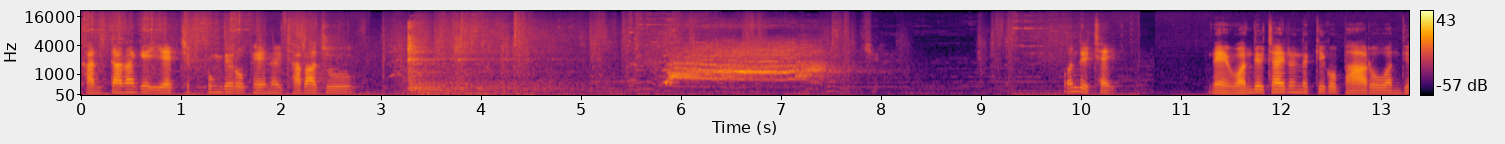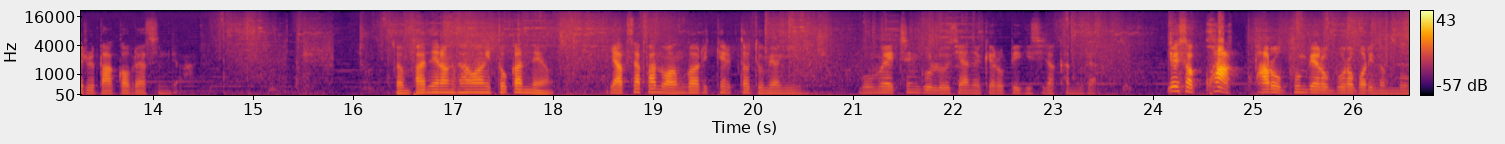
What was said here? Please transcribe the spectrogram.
간단하게 예측 붕대로 베인을 잡아주... 원딜 차이. 네, 원딜 차이를 느끼고 바로 원딜을 바꿔버렸습니다. 전판이랑 상황이 똑같네요. 얍삽한 원거리 캐릭터 두 명이 무무의 친구 루시안을 괴롭히기 시작합니다. 여기서 콱! 바로 붕대로 물어버리는 무무.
